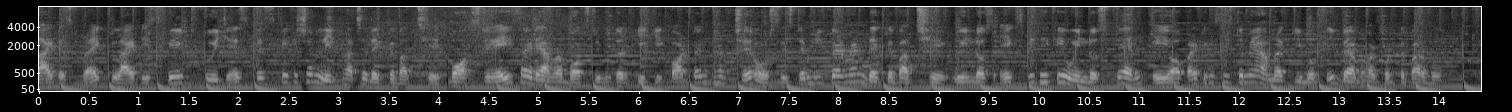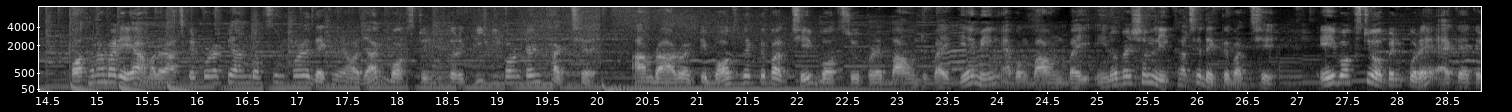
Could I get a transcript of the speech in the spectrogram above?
light strike light speed switch specification লেখা আছে দেখতে পাচ্ছি। বক্সটির এই সাইডে আমরা বক্সটির ভিতর কি কি কন্টেন্ট থাকছে ওর সিস্টেম রিকোয়ারমেন্ট দেখতে পাচ্ছি। উইন্ডোজ এক্সপি থেকে উইন্ডোজ টেন এই অপারেটিং সিস্টেমে আমরা কিবোর্ডটি ব্যবহার করতে পারব। কথা না বাড়িয়ে আমাদের আজকের প্রোডাক্টটি আনবক্সিং করে দেখে নেওয়া যাক বক্সটির ভিতরে কি কি কন্টেন্ট থাকছে। আমরা আরও একটি বক্স দেখতে পাচ্ছি। বক্সটির উপরে বাউন্ড বাই গেমিং এবং বাউন্ড বাই ইনোভেশন লেখা আছে দেখতে পাচ্ছি। এই বক্সটি ওপেন করে একে একে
